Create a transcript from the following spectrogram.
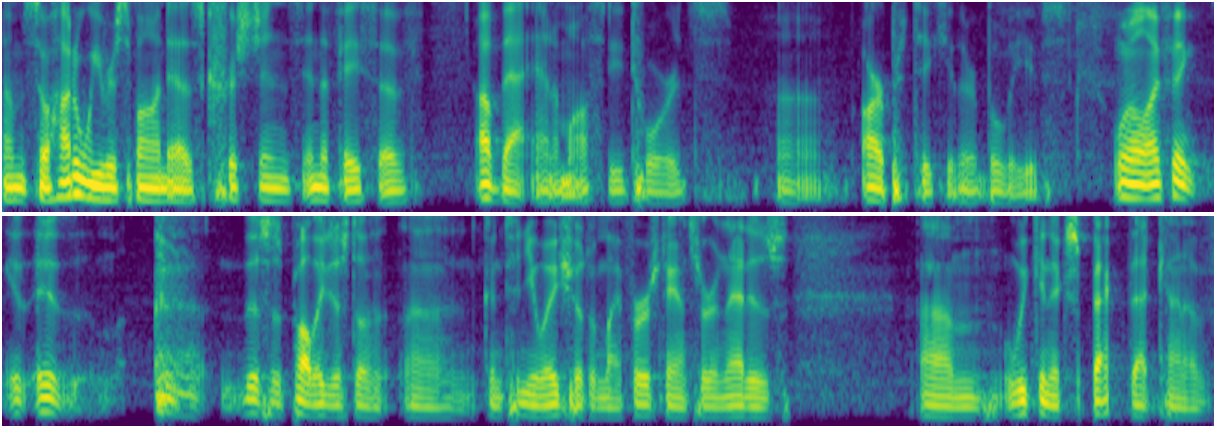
Um, so, how do we respond as Christians in the face of of that animosity towards uh, our particular beliefs? Well, I think it, it, this is probably just a, continuation of my first answer, and that is um, we can expect that kind of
